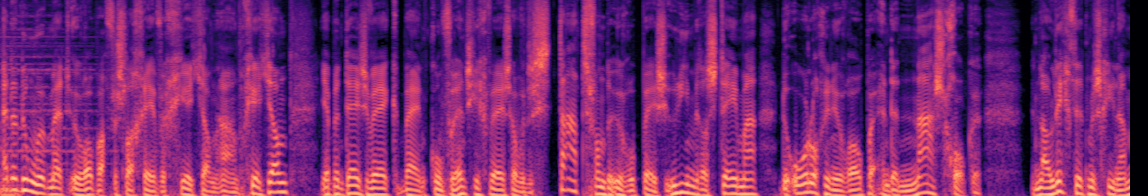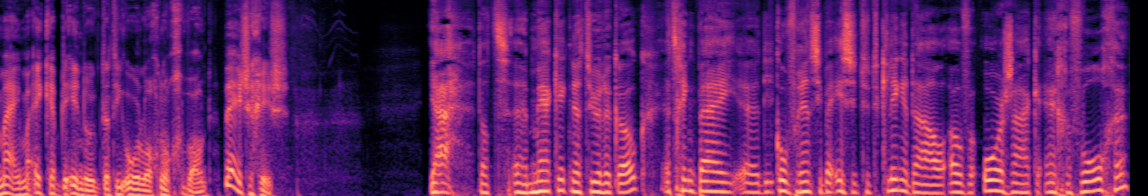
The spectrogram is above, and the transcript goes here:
En dat doen we met Europa-verslaggever Geert-Jan Haan. Geert-Jan, jij bent deze week bij een conferentie geweest over de staat van de Europese Unie met als thema de oorlog in Europa en de naschokken. Nou ligt het misschien aan mij, maar ik heb de indruk dat die oorlog nog gewoon bezig is. Ja, dat uh, merk ik natuurlijk ook. Het ging bij uh, die conferentie bij Instituut Klingendaal over oorzaken en gevolgen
